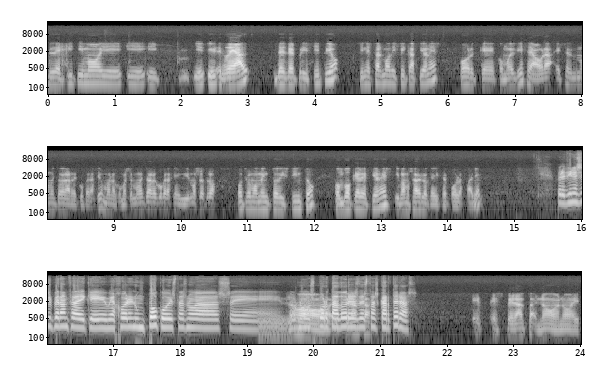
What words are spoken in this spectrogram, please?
legítimo y, y, y real desde el principio, sin estas modificaciones, porque, como él dice, ahora es el momento de la recuperación. Bueno, como es el momento de la recuperación y vivimos otro, otro momento distinto, convoque elecciones y vamos a ver lo que dice el pueblo español. Pero tienes esperanza de que mejoren un poco estas nuevas eh, los no, nuevos portadores de estas carteras. Esperanza, no, no. Eh,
